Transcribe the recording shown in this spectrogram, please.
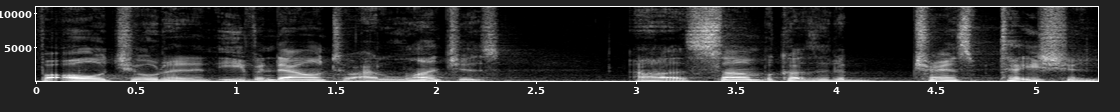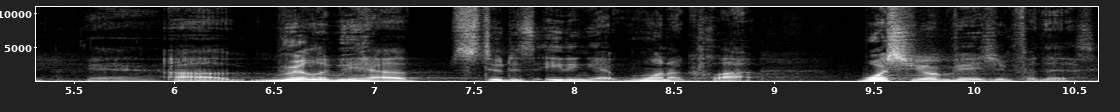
for all children, and even down to our lunches. Uh, some because of the transportation. Yeah. Uh, really, we have students eating at one o'clock. What's your vision for this?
